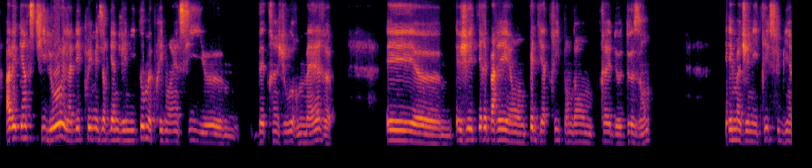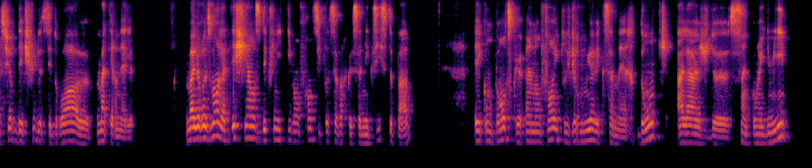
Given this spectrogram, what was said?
Avec un stylo, elle a détruit mes organes génitaux, me privant ainsi euh, d'être un jour mère. Euh, et j'ai été réparée en pédiatrie pendant près de deux ans. Et ma génitrice fut bien sûr déchue de ses droits euh, maternels. Malheureusement, la déchéance définitive en France, il faut savoir que ça n'existe pas et qu'on pense qu'un enfant est toujours mieux avec sa mère. Donc, à l'âge de 5 ans et demi,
